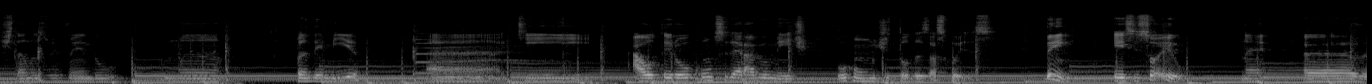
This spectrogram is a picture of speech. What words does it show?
Estamos vivendo uma pandemia ah, que alterou consideravelmente o rumo de todas as coisas. Bem, esse sou eu. Né? Uh,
